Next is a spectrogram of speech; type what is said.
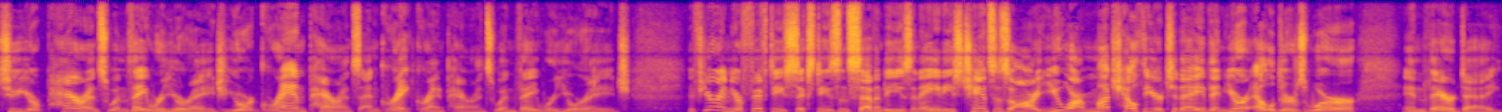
to your parents when they were your age, your grandparents and great grandparents when they were your age. If you're in your 50s, 60s, and 70s and 80s, chances are you are much healthier today than your elders were in their day.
